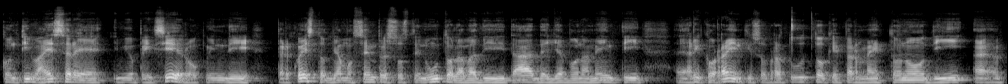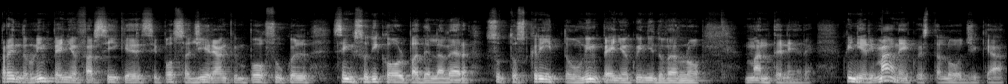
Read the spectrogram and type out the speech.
continua a essere il mio pensiero, quindi per questo abbiamo sempre sostenuto la validità degli abbonamenti eh, ricorrenti, soprattutto che permettono di eh, prendere un impegno e far sì che si possa agire anche un po' su quel senso di colpa dell'aver sottoscritto un impegno e quindi doverlo mantenere. Quindi rimane questa logica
